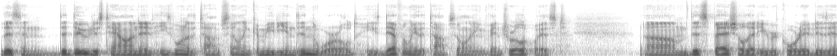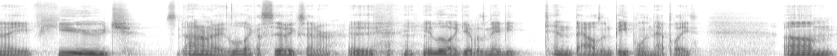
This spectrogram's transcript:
listen, the dude is talented. He's one of the top selling comedians in the world. He's definitely the top selling ventriloquist. Um, this special that he recorded is in a huge I don't know, it looked like a civic center. It, it looked like it was maybe 10,000 people in that place. Um,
